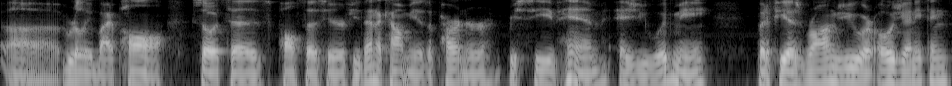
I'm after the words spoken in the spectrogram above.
uh, really by Paul. So it says, Paul says here, if you then account me as a partner, receive him as you would me. But if he has wronged you or owes you anything,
